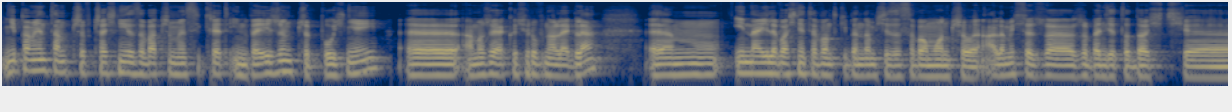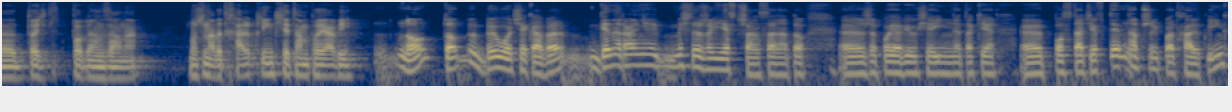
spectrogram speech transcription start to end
Nie pamiętam, czy wcześniej zobaczymy Secret Invasion, czy później, e, a może jakoś równolegle. I na ile właśnie te wątki będą się ze sobą łączyły, ale myślę, że, że będzie to dość, dość powiązane. Może nawet Hulkling się tam pojawi. No, to by było ciekawe. Generalnie myślę, że jest szansa na to, e, że pojawią się inne takie e, postacie, w tym na przykład Hulkling,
